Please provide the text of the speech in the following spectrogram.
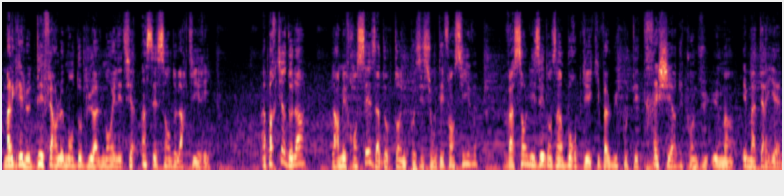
malgré le déferlement d'obus allemands et les tirs incessants de l'artillerie. À partir de là, l'armée française, adoptant une position défensive, va s'enliser dans un bourbier qui va lui coûter très cher du point de vue humain et matériel.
